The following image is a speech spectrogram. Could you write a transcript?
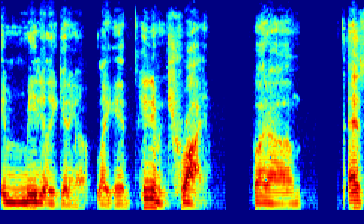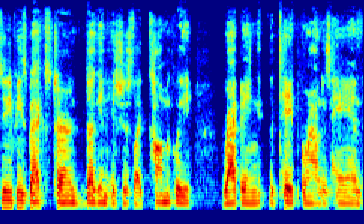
immediately getting up. Like it, he didn't even try. But um, as DDP's back's turned, Duggan is just like comically wrapping the tape around his hand,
